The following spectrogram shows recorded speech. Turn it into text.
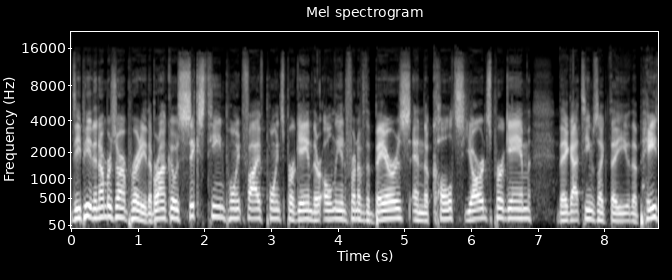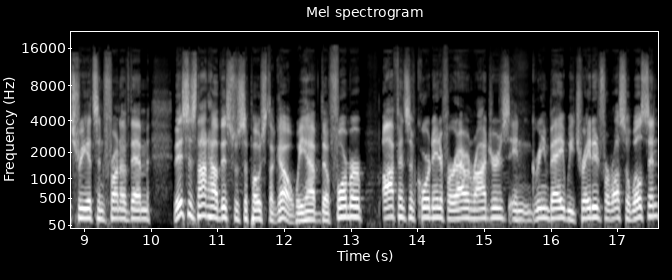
DP, the numbers aren't pretty. The Broncos 16.5 points per game. They're only in front of the Bears and the Colts yards per game. They got teams like the the Patriots in front of them. This is not how this was supposed to go. We have the former offensive coordinator for Aaron Rodgers in Green Bay. We traded for Russell Wilson.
